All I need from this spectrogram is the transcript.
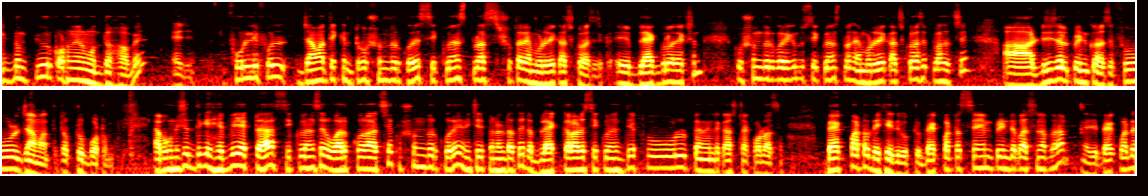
একদম পিওর কটনের মধ্যে হবে। এই যে ফুললি ফুল জামাতে কিন্তু খুব সুন্দর করে সিকোয়েন্স প্লাস সুতার এমব্রয়ডারি কাজ করা আছে। এই ব্ল্যাকগুলো দেখছেন? খুব সুন্দর করে কিন্তু সিকোয়েন্স প্লাস এমব্রয়ডারি কাজ করা আছে প্লাস হচ্ছে, আর ডিজিটাল প্রিন্ট করা আছে ফুল জামাতে টপ টু বটম এবং নিচের দিকে হেভি একটা সিকোয়েন্সের ওয়ার্ক করা আছে, খুব সুন্দর করে নিচের প্যানেলটাতে এটা ব্ল্যাক কালারের সিকোয়েন্স দিয়ে ফুল প্যানেলের কাজটা করা আছে। ব্যাক পার্টটা দেখিয়ে দেবো একটু। ব্যাক পার্টটা সেম প্রিন্টে পাচ্ছেন আপনারা। এই যে ব্যাক পার্টে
